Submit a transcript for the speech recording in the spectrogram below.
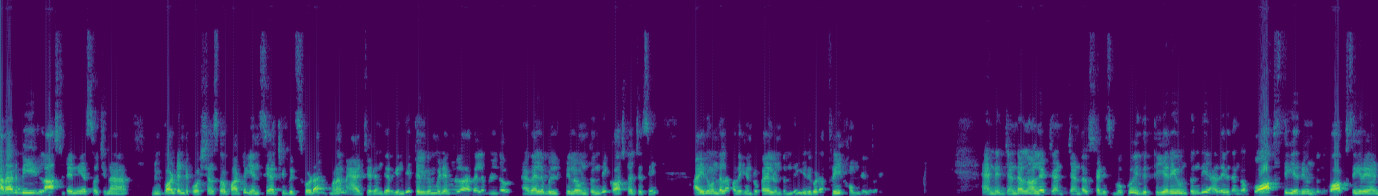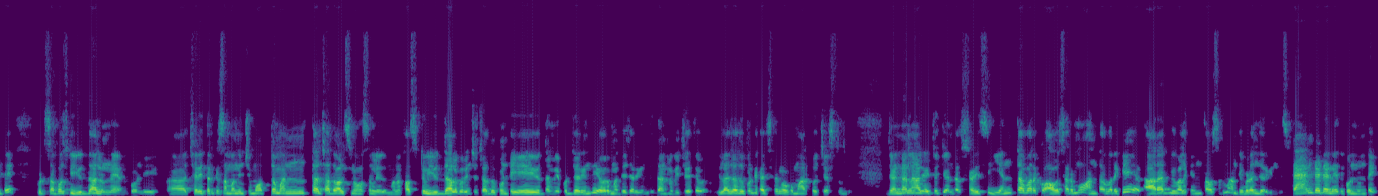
ఆర్ఆర్బి లాస్ట్ టెన్ ఇయర్స్ వచ్చిన ఇంపార్టెంట్ క్వశ్చన్స్తో పాటు ఎన్సీఆర్టీ బిట్స్ కూడా మనం యాడ్ చేయడం జరిగింది. తెలుగు మీడియం లో అవైలబుల్ అవైలబిలిటీలో ఉంటుంది. కాస్ట్ వచ్చేసి ఐదు వందల పదిహేను రూపాయలు ఉంటుంది. ఇది కూడా free home delivery and general knowledge and general studies book ఇది థియరీ ఉంటుంది. అదేవిధంగా బాక్స్ థియరీ ఉంటుంది. బాక్స్ థియరీ అంటే ఇప్పుడు సపోజ్ యుద్ధాలు ఉన్నాయనుకోండి. ఆ, చరిత్రకు సంబంధించి మొత్తం అంతా చదవాల్సిన అవసరం లేదు. మన ఫస్ట్ యుద్ధాల గురించి చదువుకుంటే ఏ యుద్ధం ఎప్పుడు జరిగింది ఎవరి మధ్య జరిగింది దాంట్లో విజేత ఎవరు? ఇలా చదువుకుంటే ఖచ్చితంగా ఒక మార్క్ వచ్చేస్తుంది. జనరల్ నాలెడ్జ్ జనరల్ స్టడీస్ ఎంత వరకు అవసరమో అంతవరకే ఆర్ఆర్బీ వాళ్ళకి ఎంత అవసరమో అంత ఇవ్వడం జరిగింది. స్టాండర్డ్ అనేది కొన్ని ఉంటాయి.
